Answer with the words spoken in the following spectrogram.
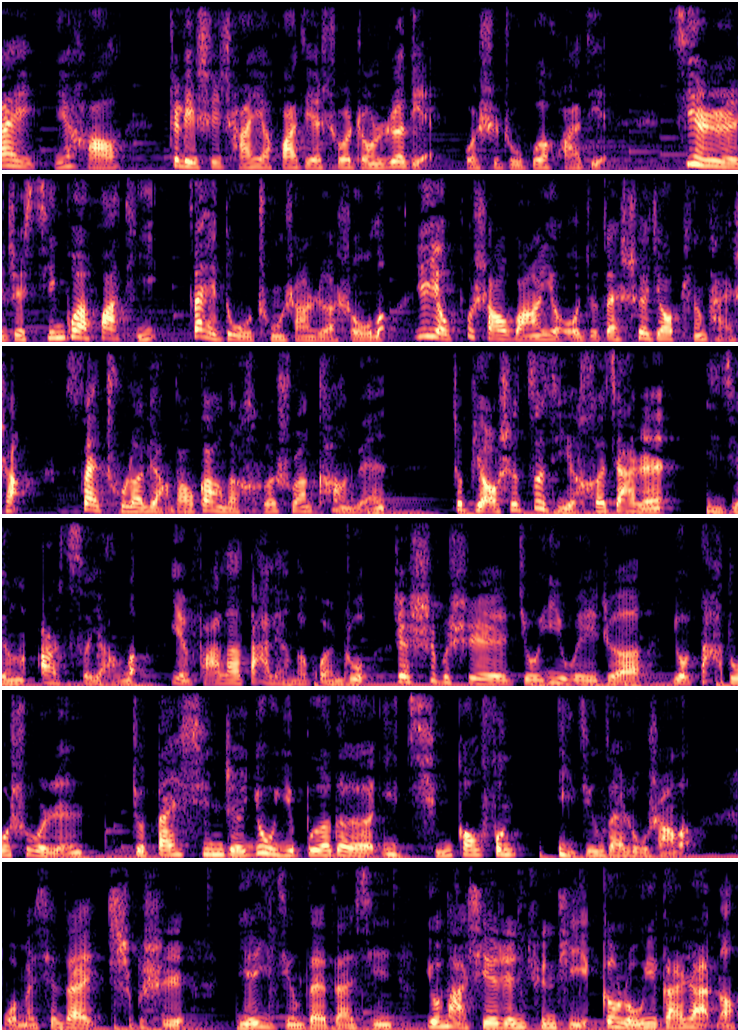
嗨，你好，这里是长野华姐说中热点，我是主播华姐。近日，这新冠话题再度冲上热搜了，也有不少网友就在社交平台上晒出了两道杠的核酸抗原，这表示自己和家人已经二次阳了，引发了大量的关注。这是不是就意味着有大多数人就担心着又一波的疫情高峰已经在路上了？我们现在是不是也已经在担心有哪些人群体更容易感染呢？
